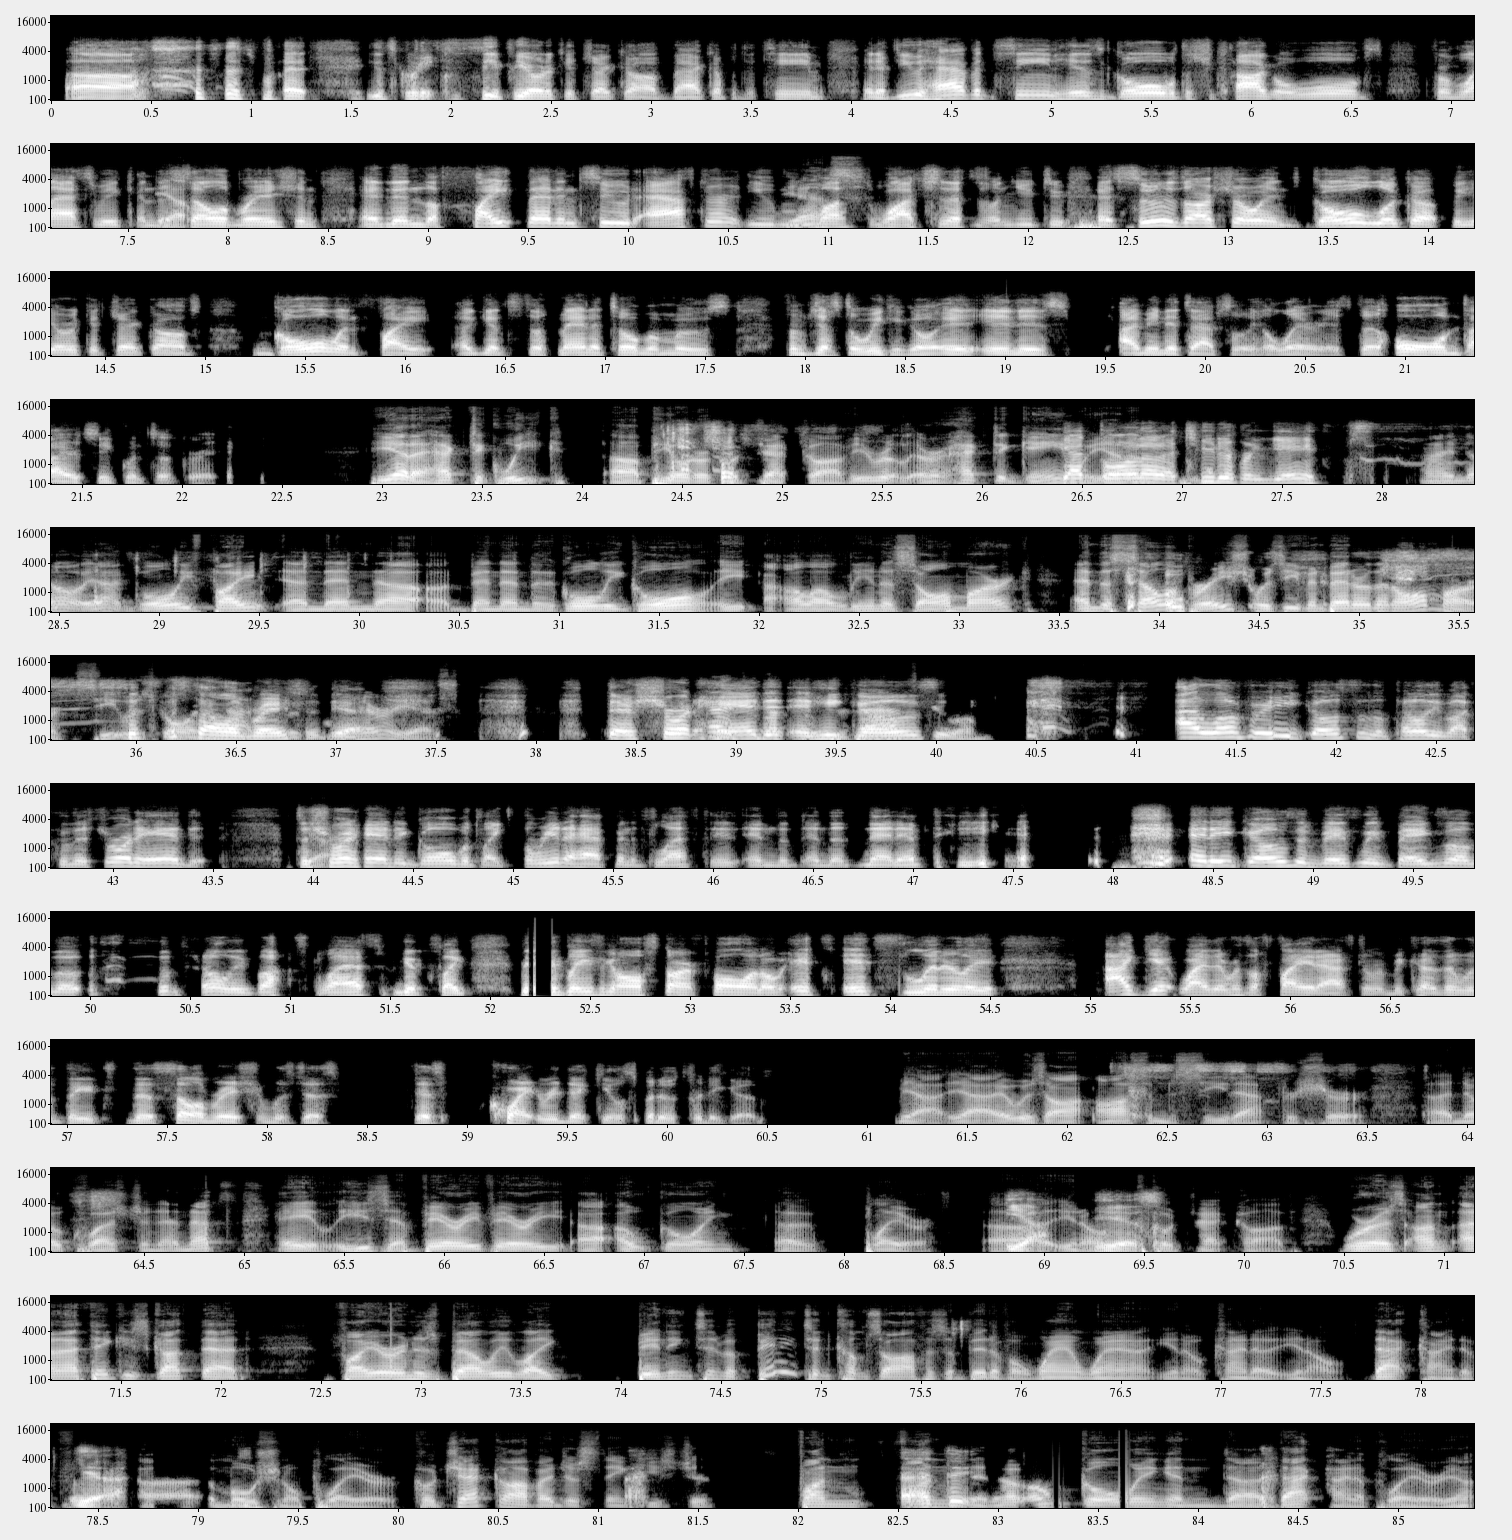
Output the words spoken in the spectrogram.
Uh, but it's great to see Pyotr Kochetkov back up at the team. And if you haven't seen his goal with the Chicago Wolves from last week and the yep. celebration and then the fight that ensued after, you yes. must watch this on YouTube. As soon as our show ends, go look up Pyotr Kochetkov's goal and fight against the Manitoba Moose from just a week ago. it, it is, I mean, it's absolutely hilarious. The whole entire sequence is great he had a hectic week, uh, Pyotr Kochetkov. He really or a hectic game. He got thrown out of two different games. I know, yeah. Goalie fight, and then uh, and then the goalie goal, a la Linus Ullmark, and the celebration was even better than Ullmark's. He was going celebration, yeah. Hilarious. They're shorthanded, and he goes. To him. I love where he goes to the penalty box because they're shorthanded. It's a yeah. shorthanded goal with like three and a half minutes left in the in the net empty. and he goes and basically bangs on the, the penalty box glass. Gets like they basically all start falling over. It's it's literally. I get why there was a fight afterward because it was the the celebration was just just quite ridiculous, but it was pretty good. Yeah, yeah, it was awesome to see that for sure, uh, no question. And that's hey, he's a very very uh, outgoing uh, player. Uh, yeah, you know, Kochetkov. Whereas, and I think he's got that fire in his belly, like Binnington, but Binnington comes off as a bit of a wham wham, you know, kind of, you know, that kind of yeah. uh, emotional player. Kochetkov, I just think he's just fun, fun think, and outgoing and uh, that kind of player. Yeah.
